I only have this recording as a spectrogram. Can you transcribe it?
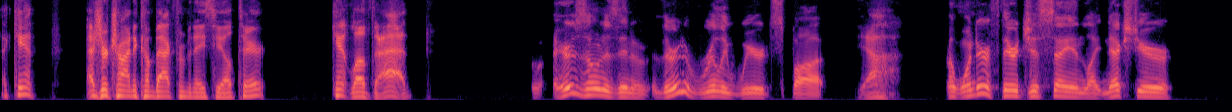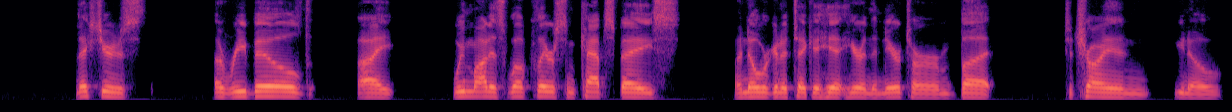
I can't, as you're trying to come back from an ACL tear, can't love that. Arizona's in a they're in a really weird spot. Yeah. I wonder if they're just saying like next year next year's a rebuild. I we might as well clear some cap space. I know we're going to take a hit here in the near term, but to try and you know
